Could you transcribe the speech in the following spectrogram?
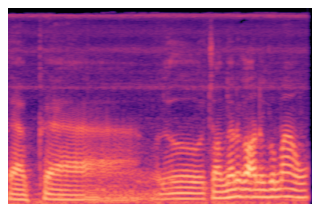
dagang. Lho contohnya kok niku mau?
